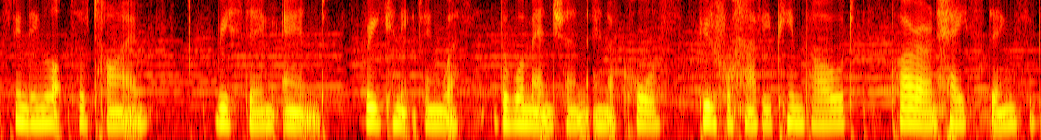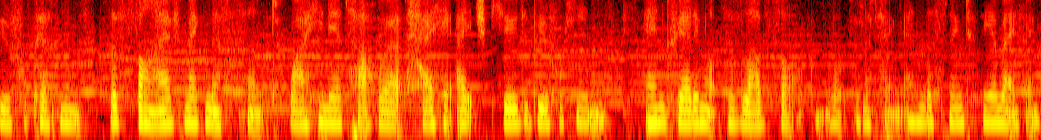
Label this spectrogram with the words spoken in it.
spending lots of time resting and reconnecting with the Womansion and, of course, beautiful Harvey Penfold, Poirot and Hastings, the beautiful kittens, the five magnificent Wahine at Heihe HQ, the beautiful hens, and creating lots of love sock, lots of knitting, and listening to the amazing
